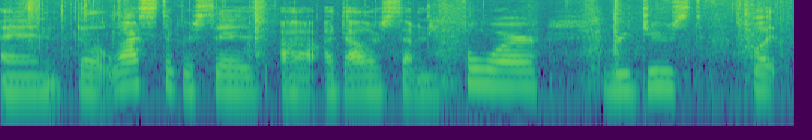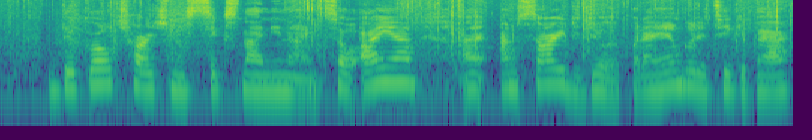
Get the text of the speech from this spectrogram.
And the last sticker says uh, $1.74 reduced, but the girl charged me $6.99. So I am, I, am sorry to do it, but I am going to take it back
